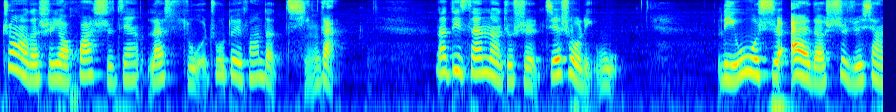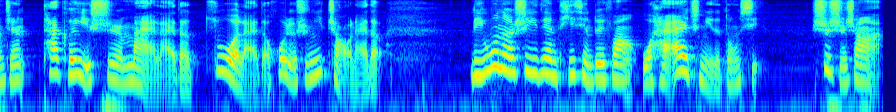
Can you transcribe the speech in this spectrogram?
重要的是要花时间来锁住对方的情感。那第三呢，就是接受礼物。礼物是爱的视觉象征，它可以是买来的、做来的，或者是你找来的。礼物呢，是一件提醒对方我还爱着你的东西。事实上啊，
